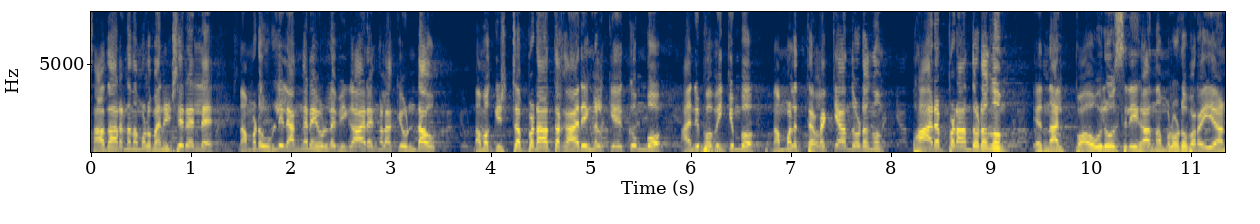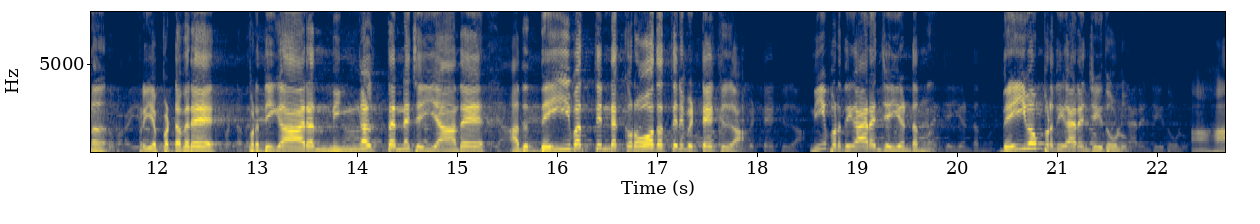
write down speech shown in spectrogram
സാധാരണ നമ്മൾ മനുഷ്യരല്ലേ? നമ്മുടെ ഉള്ളിൽ അങ്ങനെയുള്ള വികാരങ്ങളൊക്കെ ഉണ്ടാവും. നമുക്ക് ഇഷ്ടപ്പെടാത്ത കാര്യങ്ങൾ കേൾക്കുമ്പോൾ അനുഭവിക്കുമ്പോൾ നമ്മൾ തിളയ്ക്കാൻ തുടങ്ങും ഭാരപ്പെടാൻ തുടങ്ങും. എന്നാൽ പൗലോസ്ലിഹ നമ്മളോട് പറയുകയാണ് പ്രിയപ്പെട്ടവരെ പ്രതികാരം നിങ്ങൾ തന്നെ ചെയ്യാതെ അത് ദൈവത്തിന്റെ ക്രോധത്തിന് വിട്ടേക്കുക. നീ പ്രതികാരം ചെയ്യേണ്ടെന്ന്. ദൈവം പ്രതികാരം ചെയ്തോളൂ. ആഹാ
